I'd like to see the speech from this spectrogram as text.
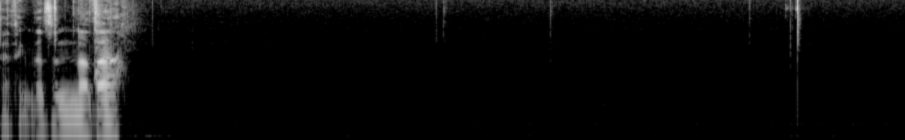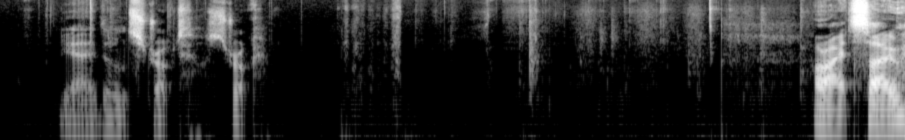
Don't think there's another. doesn't struct. Struck. Alright, so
